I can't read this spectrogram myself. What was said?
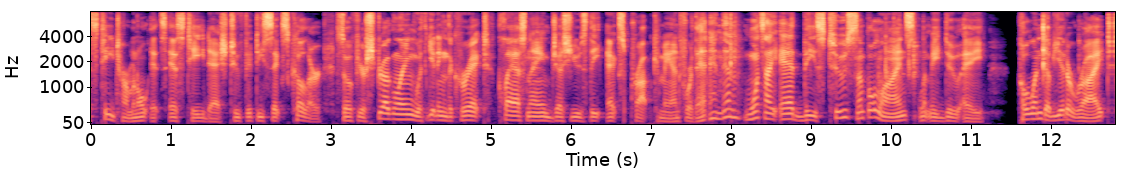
ST terminal, it's ST-256 color. So if you're struggling with getting the correct class name, just use the xprop command for that. And then once I add these two simple lines, let me do a colon W to write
